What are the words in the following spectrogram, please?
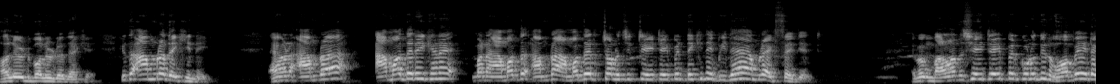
হলিউড, বলিউডও দেখে। কিন্তু আমরা দেখি নেই। এখন আমরা, আমাদের এখানে মানে আমাদের, আমরা আমাদের চলচ্চিত্র এই টাইপের দেখি নাই, বিধায় আমরা এক্সাইটেড এবং বাংলাদেশে এই টাইপের কোনোদিন হবে, এটা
